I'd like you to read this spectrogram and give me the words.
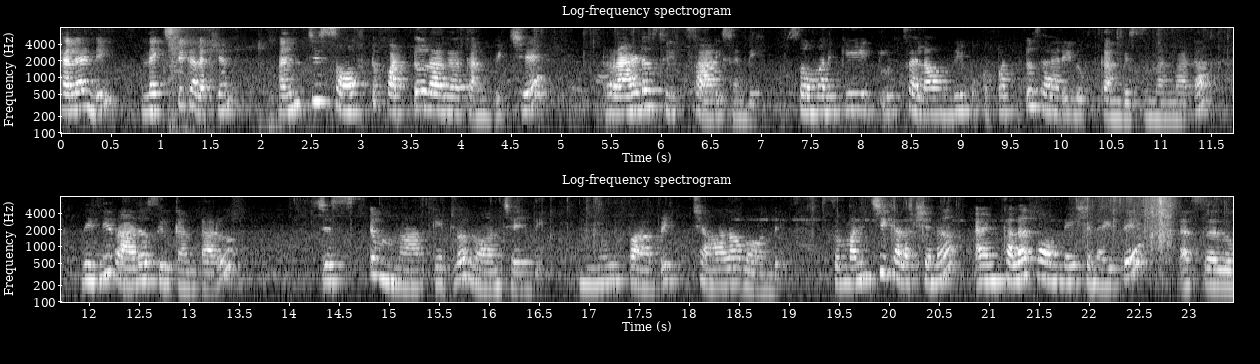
హలో అండి నెక్స్ట్ కలెక్షన్ మంచి సాఫ్ట్ పట్టు లాగా కనిపించే రాడో సిల్క్ సారీస్ అండి. సో మనకి లుక్స్ ఎలా ఉంది? ఒక పట్టు శారీ లుక్ కనిపిస్తుంది అనమాట దీన్ని రాడో సిల్క్ అంటారు. జస్ట్ మార్కెట్లో లాంచ్ అయింది. న్యూ ఫ్యాబ్రిక్ చాలా బాగుంది. సో మంచి కలెక్షన్ అండ్ కలర్ కాంబినేషన్ అయితే అసలు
